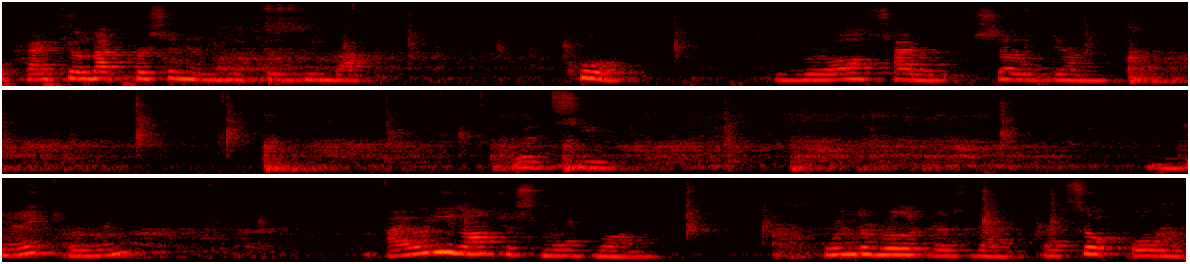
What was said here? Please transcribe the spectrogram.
Okay, I killed that person and he killed me back. Cool. We're all settled, settled down. Let's see. Did I kill him? I already launched a smoke bomb. Who in the world does that? That's so old.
